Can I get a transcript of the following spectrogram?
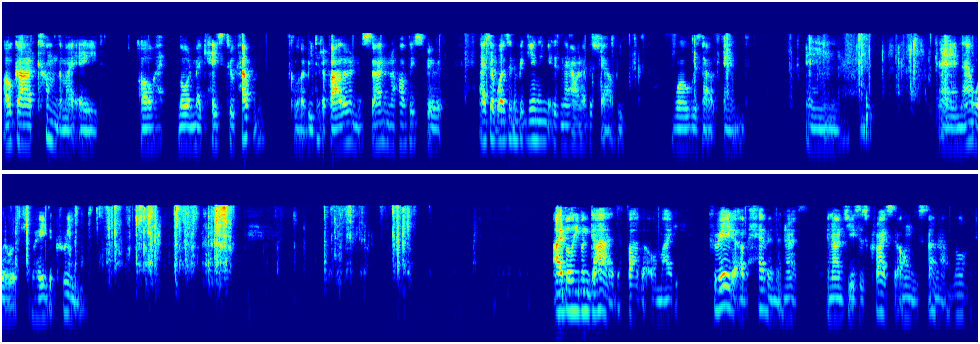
O God, come to my aid. O Lord, make haste to help me. Glory be to the Father, and the Son, and the Holy Spirit, as it was in the beginning, is now, and ever shall be, world without end. Amen. And now we will pray the creed. I believe in God, the Father Almighty, creator of heaven and earth, and on Jesus Christ, the only Son, our Lord,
